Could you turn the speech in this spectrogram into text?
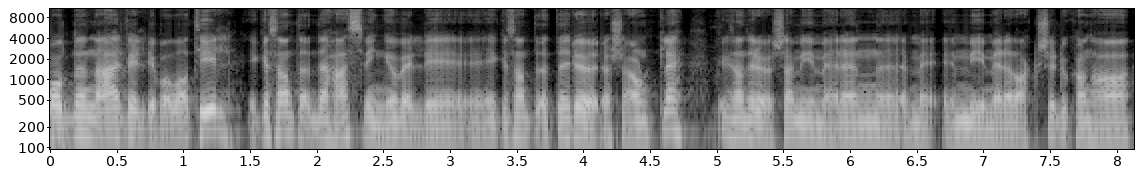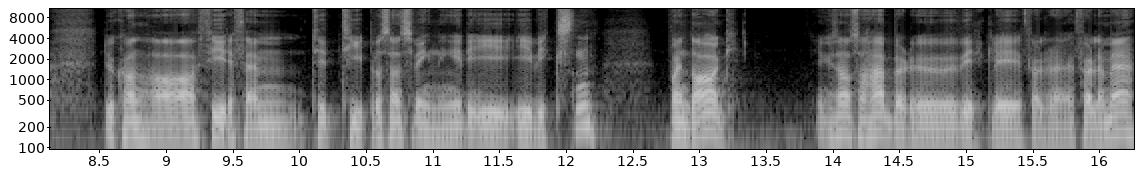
og den er veldig volatil. ikke sant? Det, det her svinger jo veldig ikke sant? Dette rører seg ordentlig. ikke sant? Det rører seg mye mer enn en aksjer. Du kan ha, ha 4-5-10% svingninger i, i viksen på en dag. Så her bør du virkelig følge, følge, med.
